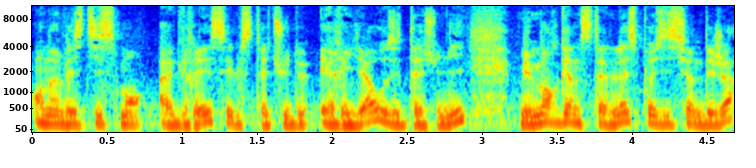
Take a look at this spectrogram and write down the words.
en investissement agréés. C'est le statut de RIA aux États-Unis. Mais Morgan Stanley se positionne déjà.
